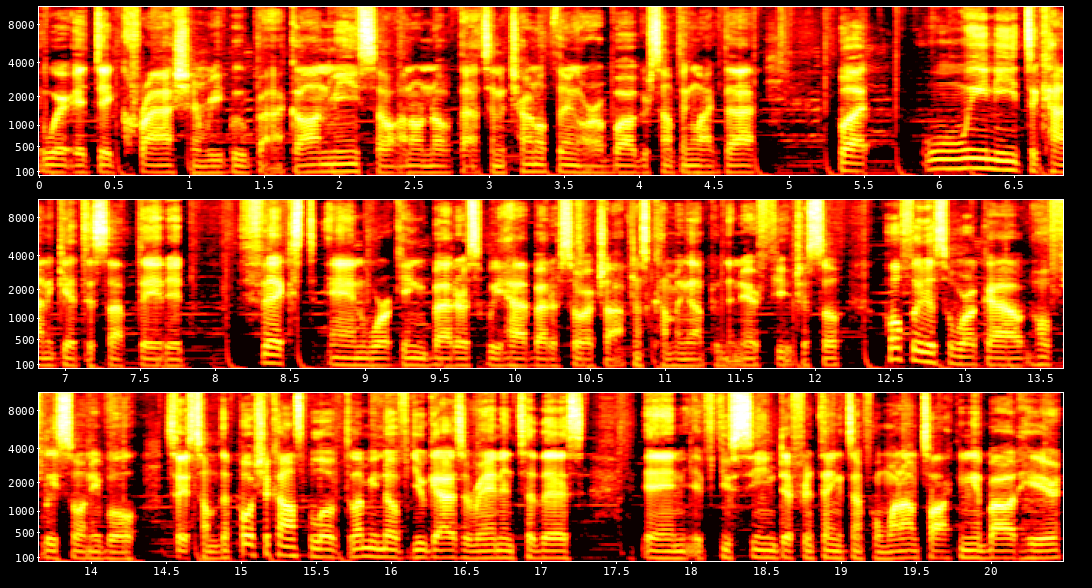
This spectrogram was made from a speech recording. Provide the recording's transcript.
where it did crash and reboot back on me. So I don't know if that's an internal thing or a bug or something like that. But we need to kind of get this updated fixed and working better so we have better storage options coming up in the near future. So hopefully this will work out. Hopefully Sony will say something. Post your comments below. Let me know if you guys ran into this and if you've seen different things. And from what I'm talking about here,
